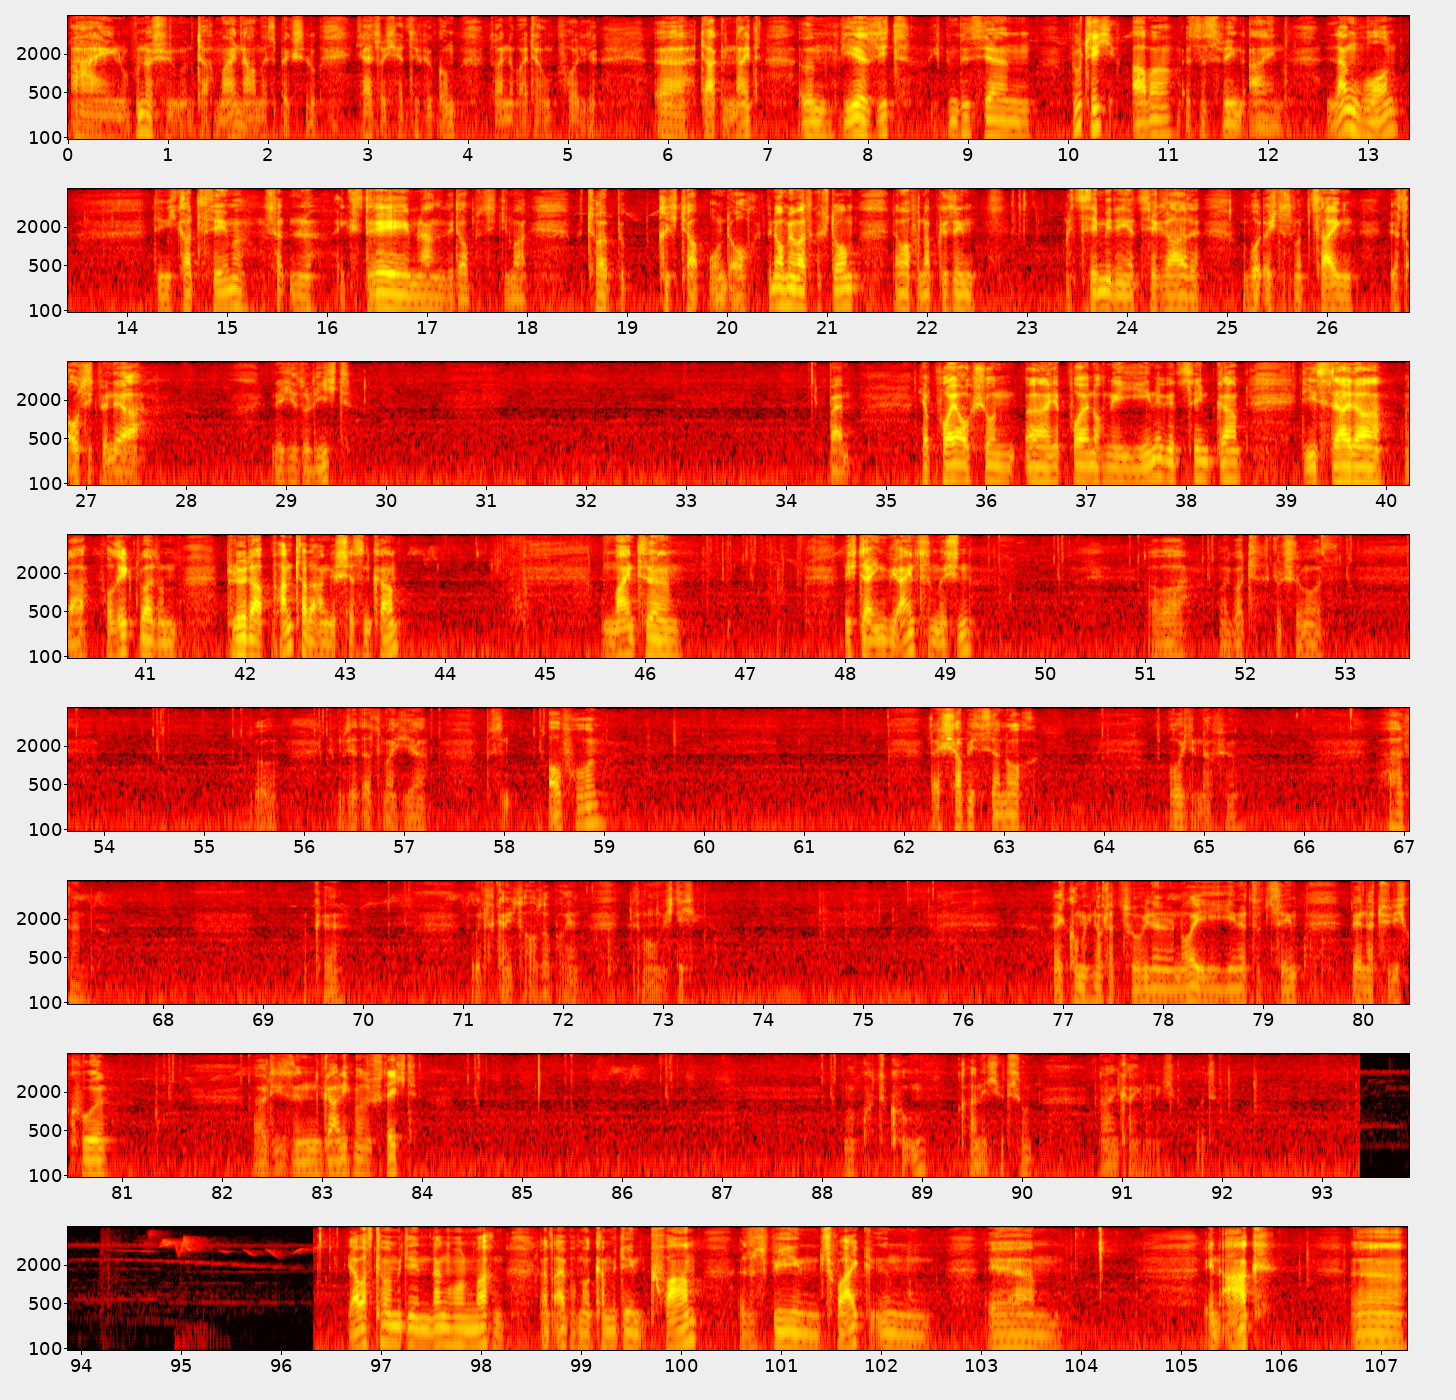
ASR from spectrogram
Einen wunderschönen guten Tag, mein Name ist Backshillow. Ich heiße euch herzlich willkommen zu einer weiteren Folge äh, Dark Knight. Ähm, wie ihr seht, ich bin ein bisschen blutig, aber es ist wegen ein Langhorn, den ich gerade zähme. Es hat eine extrem lange gedauert, bis ich die mal betäubt gekriegt habe und auch, ich bin auch mehrmals gestorben, da mal von abgesehen. Ich zähle mir den jetzt hier gerade und wollte euch das mal zeigen, wie das aussieht, wenn der, wenn der hier so liegt. Beim ich habe vorher auch schon, äh, ich habe vorher noch eine Hyäne gezähmt gehabt. Die ist leider, ja, verrückt, weil so ein blöder Panther da angeschissen kam. Und meinte, sich da irgendwie einzumischen. Aber, mein Gott, es gibt Schlimmeres. So, ich muss jetzt erstmal hier ein bisschen aufräumen. Vielleicht schaffe ich es ja noch brauche ich denn dafür? Fasern. Okay. Gut, das kann ich zu Hause operieren. Das ist immer wichtig. Vielleicht komme ich noch dazu, wieder eine neue Hygiene zu zähmen. Wäre natürlich cool. Weil die sind gar nicht mal so schlecht. Mal kurz gucken. Kann ich jetzt schon? Nein, kann ich noch nicht. Gut. Ja, was kann man mit den Langhorn machen? Ganz einfach, man kann mit den farmen. Es ist wie ein Zweig in, ähm, in Ark. Äh, ja,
